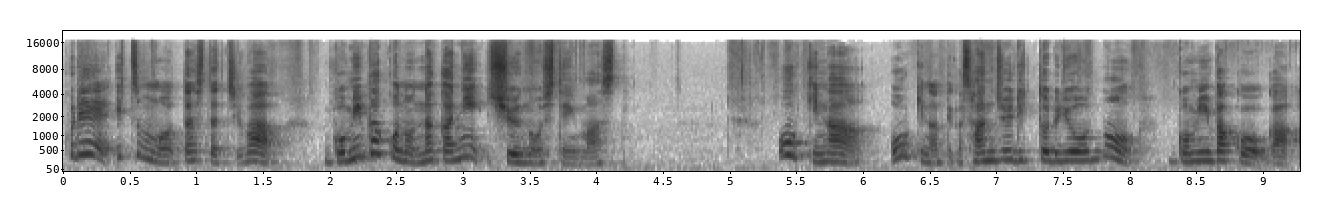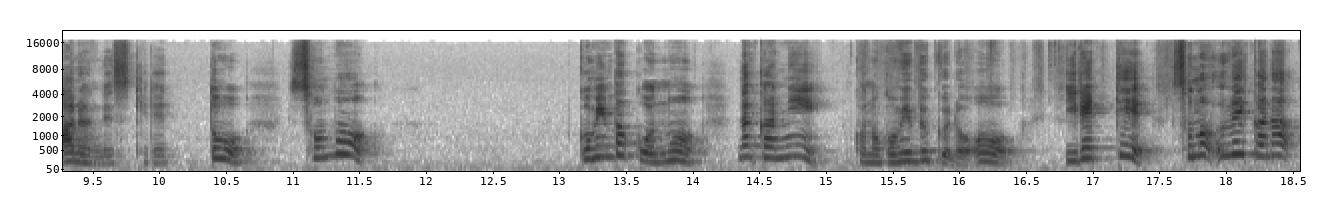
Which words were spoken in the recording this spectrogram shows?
これいつも私たちはゴミ箱の中に収納しています。大きな大きなっていうか30リットル用のゴミ箱があるんですけれどそのゴミ箱の中にこのゴミ袋を入れてその上から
